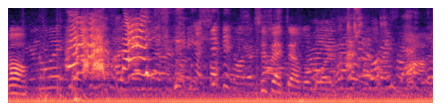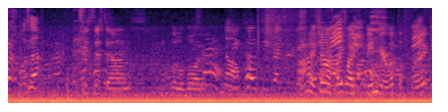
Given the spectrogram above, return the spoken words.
Oh, sit back down, little boy. What's that? Just sit down, little boy. No. Oh, he's trying to break my finger. What the frick?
